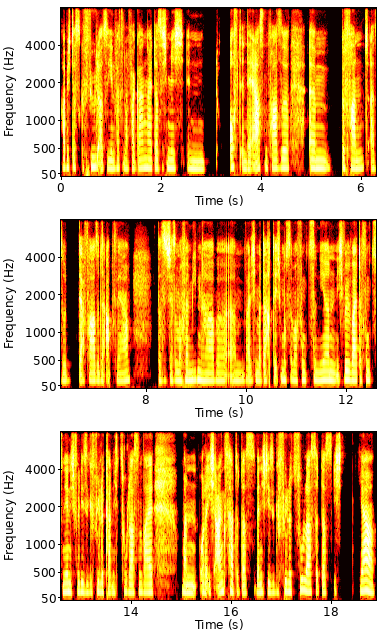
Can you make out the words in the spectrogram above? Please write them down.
habe ich das Gefühl, also jedenfalls in der Vergangenheit, dass ich mich in oft in der ersten Phase, ähm, befand, also der Phase der Abwehr, dass ich das immer vermieden habe, ähm, weil ich immer dachte, ich muss immer funktionieren, ich will weiter funktionieren, ich will diese Gefühle grad nicht zulassen, weil man oder ich Angst hatte, dass, wenn ich diese Gefühle zulasse, dass ich, ja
